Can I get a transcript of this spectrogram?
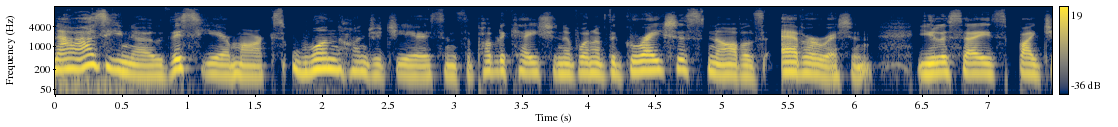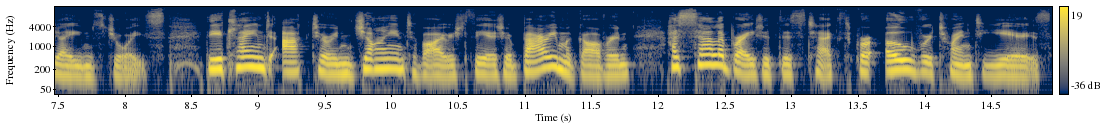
Now, as you know, this year marks 100 years since the publication of one of the greatest novels ever written, Ulysses by James Joyce. The acclaimed actor and giant of Irish theatre, Barry McGovern, has celebrated this text for over 20 years.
